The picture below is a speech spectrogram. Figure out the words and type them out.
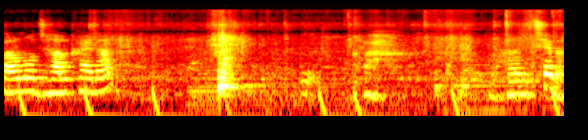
কারণ ও ঝাল খায় না। ভাঙছে না।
